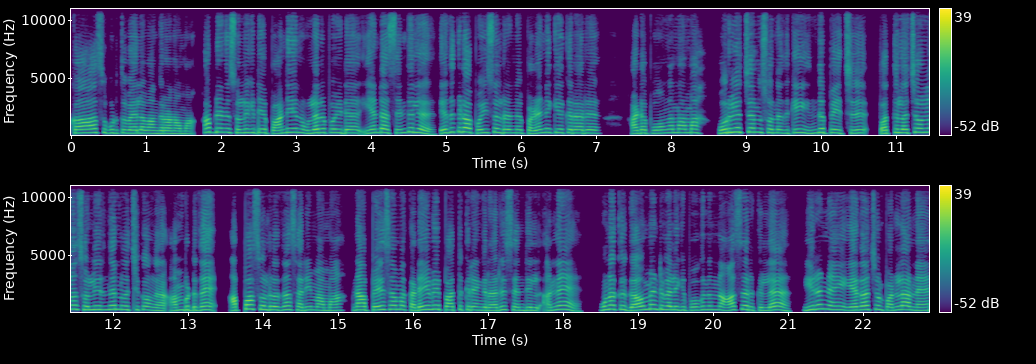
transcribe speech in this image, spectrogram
காசு கொடுத்து வேலை வாங்குறானாமா? அப்படின்னு சொல்லிக்கிட்டே பாண்டியன் உள்ளர போயிட ஏன்டா செந்திலு? எதுக்குடா பொய் சொல்றேன்னு பழனி கேக்குறாரு. அட போங்க மாமா. ஒரு லட்சம்னு சொன்னதுக்கே இந்த பேச்சு. பத்து லட்சம் எல்லாம் சொல்லியிருந்தேன்னு வச்சுக்கோங்க. அம்புட்டுதான் அப்பா சொல்றதுதான் சரி மாமா. நான் பேசாம கடையவே பாத்துக்கிறேங்கிறாரு செந்தில். அண்ணே உனக்கு கவர்மெண்ட் வேலைக்கு போகணும்னு ஆசை இருக்குல்ல? இருண்ணே ஏதாச்சும் பண்ணலான்னே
